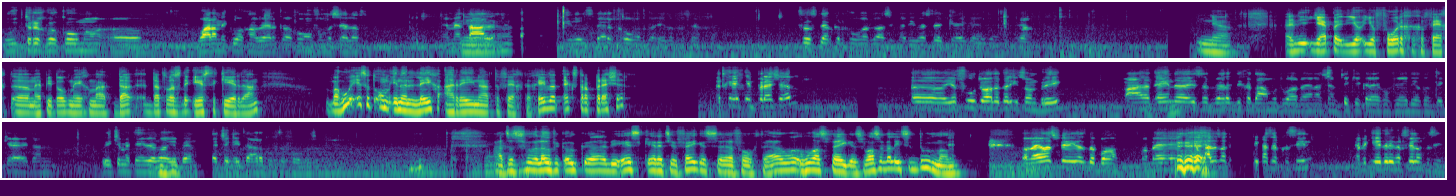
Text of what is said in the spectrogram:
hoe ik terug wil komen, um, waaraan ik wil gaan werken, gewoon voor mezelf. En mentaal ja. heel sterk geworden, eerlijk gezegd. Veel sterker geworden als ik naar die wedstrijd kijk. En, ja. Ja. En je, hebt, je, je vorige gevecht um, heb je het ook meegemaakt. Dat, dat was de eerste keer dan. Maar hoe is het om in een lege arena te vechten? Geeft dat extra pressure? Het geeft geen pressure. Uh, je voelt wel dat er iets ontbreekt. Maar aan het einde is het werk die gedaan moet worden. En als je een tikje krijgt of jij deelt een tikje uit, dan weet je meteen weer waar je bent. Dat je niet daarop hoeft te focussen. Ja, het was geloof ik ook uh, die eerste keer dat je Vegas uh, volgde. Hè? Hoe, hoe, was Vegas? Was er wel iets te doen, man? Voor mij was Vegas de bom. Voor mij, alles wat ik Vegas heb gezien, heb ik eerder in een film gezien.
